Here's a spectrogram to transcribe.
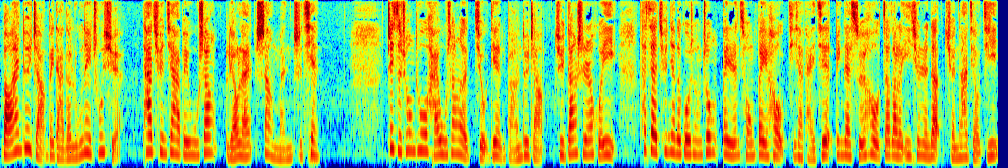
保安队长被打得颅内出血，他劝架被误伤，辽篮上门致歉。这次冲突还误伤了酒店保安队长。据当事人回忆，他在劝架的过程中被人从背后踢下台阶，并在随后遭到了一群人的拳打脚踢。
